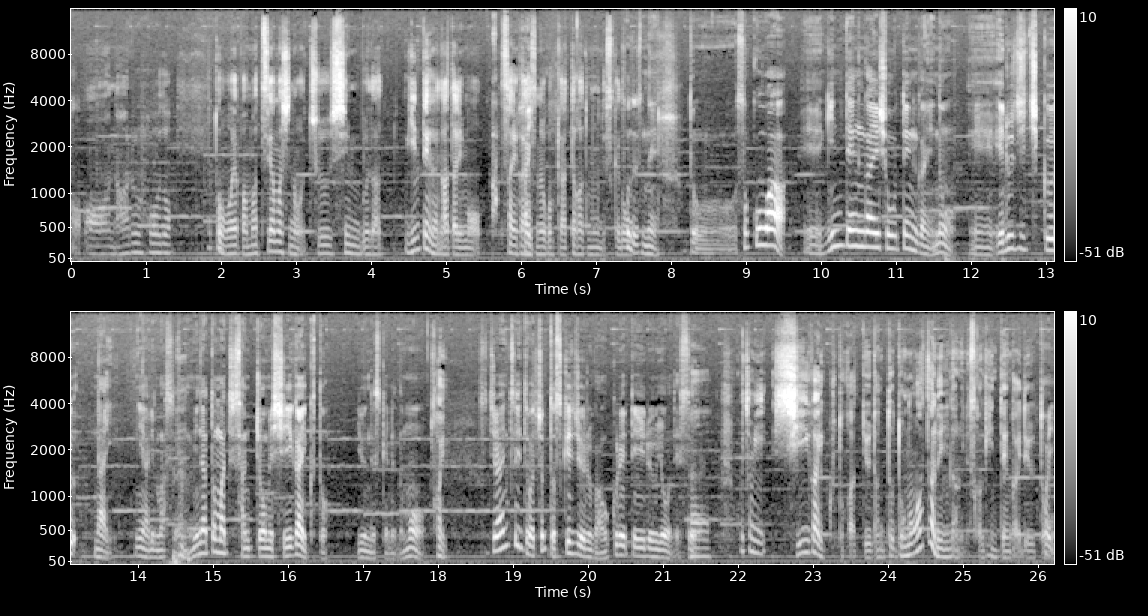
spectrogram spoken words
はあなるほど。あとはやっぱ松山市の中心部だ銀天街のあたりも再開発の動きあったかと思うんですけど、そうですね。とそこは、えー銀天街商店街の、えー L 字地区内にあります、うん。港町三丁目 C 街区というんですけれどもはい。そちらについてはちょっとスケジュールが遅れているようです。あー。これちなみに C 街区とかっていうとどどのあたりになるんですか？銀天街でいうと、はい、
